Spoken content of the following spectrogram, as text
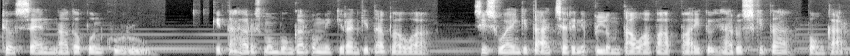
dosen ataupun guru kita harus membongkar pemikiran kita bahwa siswa yang kita ajar ini belum tahu apa-apa itu harus kita bongkar.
